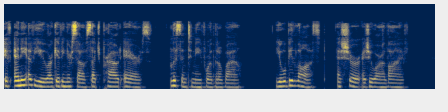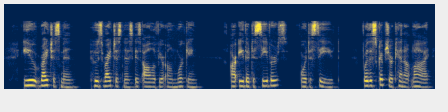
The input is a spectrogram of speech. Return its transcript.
If any of you are giving yourselves such proud airs, listen to me for a little while. You will be lost as sure as you are alive. You righteous men, whose righteousness is all of your own working, are either deceivers or deceived. For the Scripture cannot lie,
